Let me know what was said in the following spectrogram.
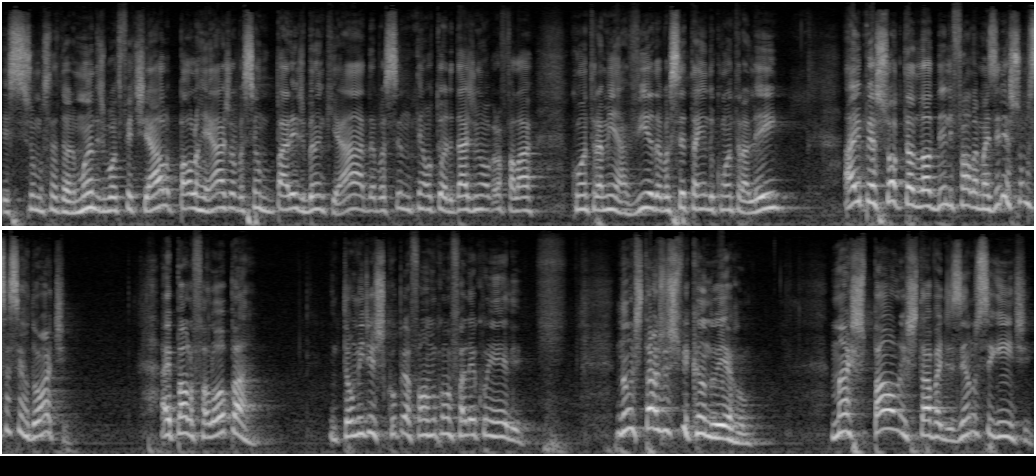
esse sumo sacerdote, manda esbofeteá-lo, Paulo reage, você é uma parede branqueada, você não tem autoridade nenhuma para falar contra a minha vida, você está indo contra a lei. Aí o pessoal que está do lado dele fala, mas ele é sumo sacerdote. Aí Paulo falou, opa, então me desculpe a forma como eu falei com ele. Não está justificando o erro. Mas Paulo estava dizendo o seguinte:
